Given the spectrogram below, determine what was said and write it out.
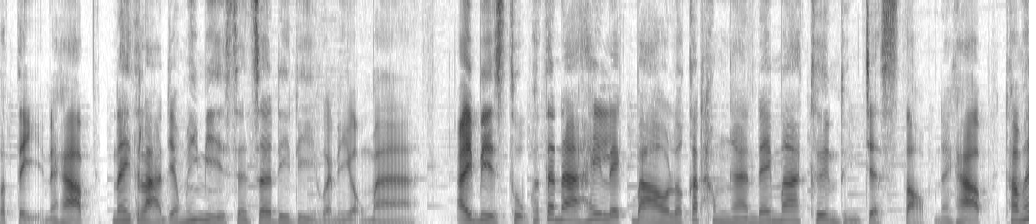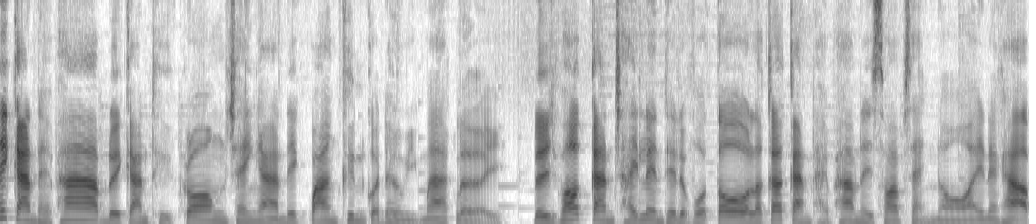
กตินะครับในตลาดยังไม่มีเซนเซอร์ที่ดีกว่านี้ออกมา iBeats ถูกพัฒนาให้เล็กเบา แล้วก็ทำงานได้มากขึ้นถึง7 stop นะครับทำให้การถ่ายภาพโดยการถือกล้องใช้งานได้กว้างขึ้นกว่าเดิมอีกมากเลย โดยเฉพาะการใช้เลนส์เทเลโฟโต้แล้วก็การถ่ายภาพในสภาพแสงน้อยนะครับ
